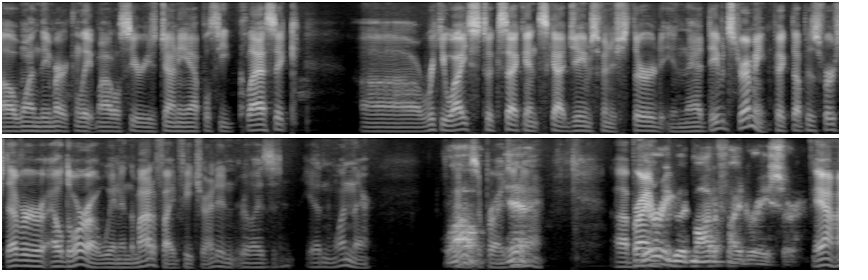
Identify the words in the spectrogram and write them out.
uh, won the American Late Model Series Johnny Appleseed Classic. Uh, Ricky Weiss took second. Scott James finished third in that. David Stremme picked up his first ever Eldora win in the modified feature. I didn't realize he hadn't won there. Wow. surprising. Yeah. Uh, Brian, Very good modified racer. yeah,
